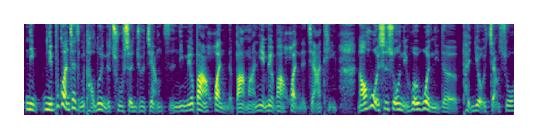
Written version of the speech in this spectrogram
你你不管再怎么讨论你的出身，就这样子，你没有办法换你的爸妈，你也没有办法换你的家庭。然后或者是说，你会问你的朋友讲说，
